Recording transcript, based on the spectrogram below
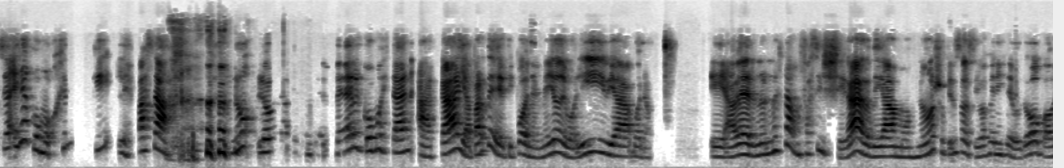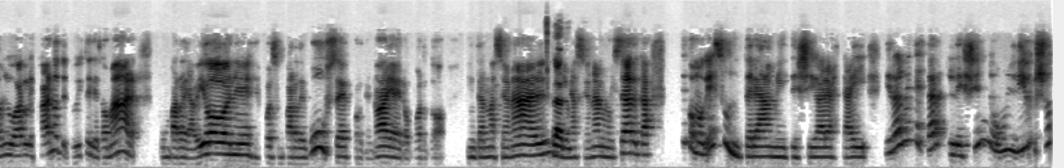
sea, era como gente que les pasa, no logran entender cómo están acá y aparte de tipo en el medio de Bolivia, bueno, eh, a ver, no, es tan fácil llegar, digamos, ¿no? Yo pienso si vos venís de Europa o un lugar lejano, te tuviste que tomar un par de aviones, después un par de buses, porque no hay aeropuerto internacional ni nacional muy cerca. Como que es un trámite llegar hasta ahí. Y realmente estar leyendo un libro, yo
